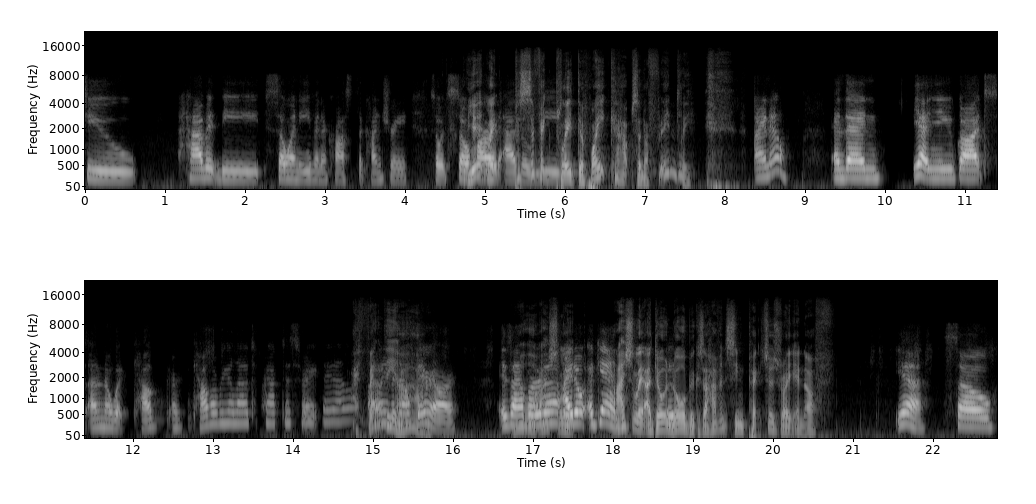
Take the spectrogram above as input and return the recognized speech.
to have it be so uneven across the country so it's so yeah, hard like as Pacific a league played the Whitecaps in a friendly. i know and then yeah and you've got i don't know what cal are cavalry allowed to practice right now I think don't they if they are. are is No, alberta i don't again Actually, I don't know because I haven't seen pictures right enough. Yeah. So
